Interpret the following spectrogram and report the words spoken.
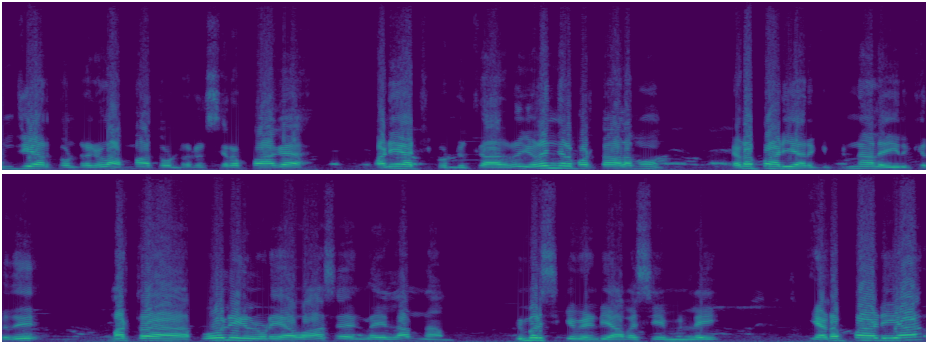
எம்ஜிஆர் தொண்டர்கள் அம்மா தொண்டர்கள் சிறப்பாக பணியாற்றி கொண்டிருக்கிறார்கள். இளைஞர் பட்டாளமும் எடப்பாடியாருக்கு பின்னாலே இருக்கிறது. மற்ற போலிகளுடைய வாசகங்களை எல்லாம் நாம் விமர்சிக்க வேண்டிய அவசியம் இல்லை. எடப்பாடியார்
